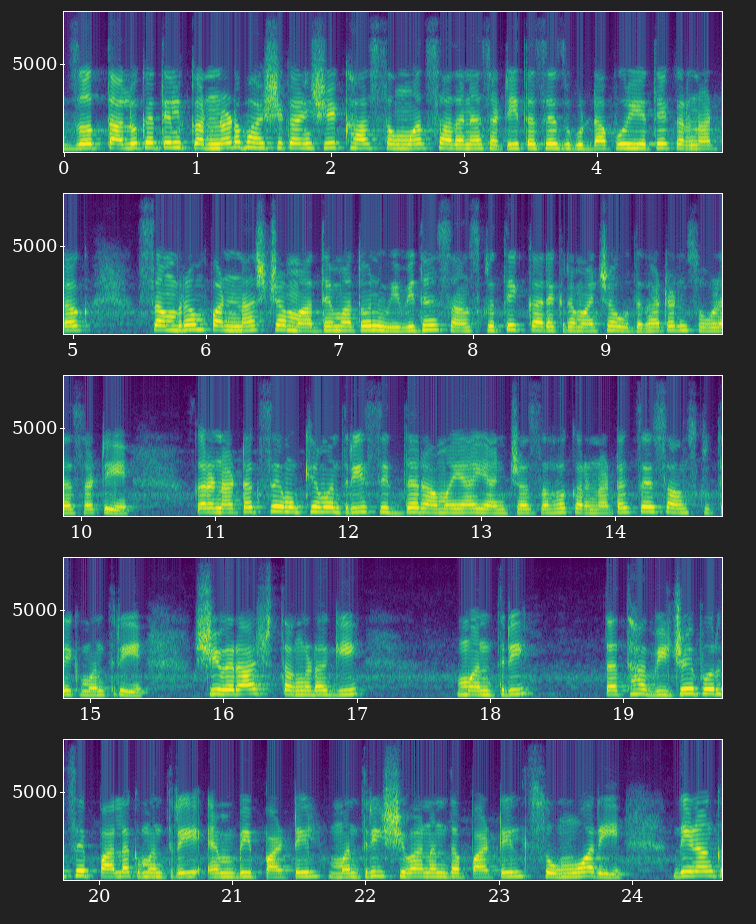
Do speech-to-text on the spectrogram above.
जत तालुक्यातील कन्नड भाषिकांशी खास संवाद साधण्यासाठी तसेच गुड्डापूर येथे कर्नाटक संभ्रम पन्नासच्या माध्यमातून विविध सांस्कृतिक कार्यक्रमाच्या उद्घाटन सोहळ्यासाठी कर्नाटकचे मुख्यमंत्री सिद्धरामय्या यांच्यासह कर्नाटकचे सांस्कृतिक मंत्री शिवराज तंगडगी मंत्री तथा विजयपूरचे पालकमंत्री एम बी पाटील मंत्री शिवानंद पाटील सोमवारी दिनांक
